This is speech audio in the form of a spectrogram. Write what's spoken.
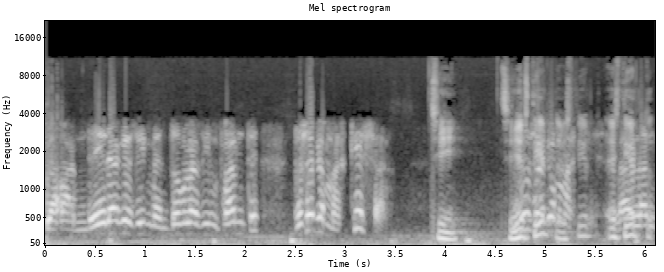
La bandera que se inventó Blas Infante, no sacan más que esa. Sí, sí, no es cierto, es esa, Es cierto.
